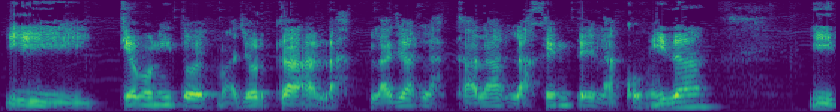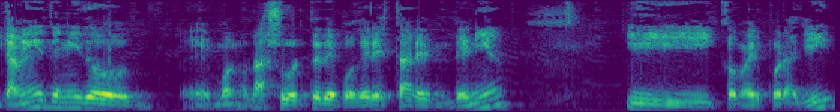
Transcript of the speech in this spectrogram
Y qué bonito es Mallorca, las playas, las calas, la gente, la comida. Y también he tenido, eh, bueno, la suerte de poder estar en Denia y comer por allí.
